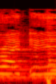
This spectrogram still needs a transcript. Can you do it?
Right in.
